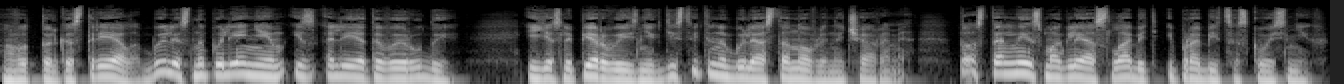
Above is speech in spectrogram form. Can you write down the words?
Вот только стрелы были с напылением из алиетовой руды, и если первые из них действительно были остановлены чарами, то остальные смогли ослабить и пробиться сквозь них.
